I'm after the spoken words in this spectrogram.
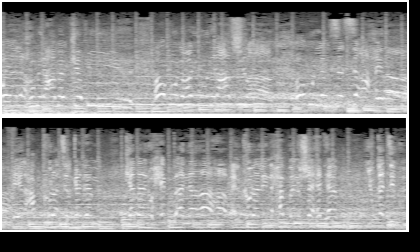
ويا له من عمل كبير. أبو العيون العشرة أبو اللمسة الساحرة يلعب كرة القدم كما نحب أن نراها. الكرة اللي نحب أن نشاهدها يقدمها.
